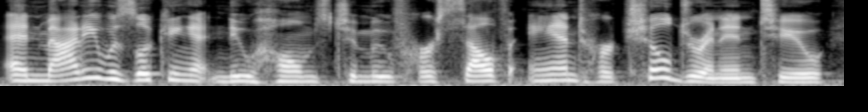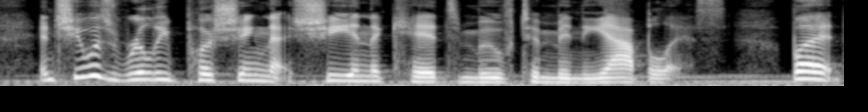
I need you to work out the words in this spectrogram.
and Maddie was looking at new homes to move herself and her children into, and she was really pushing that she and the kids move to Minneapolis. But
